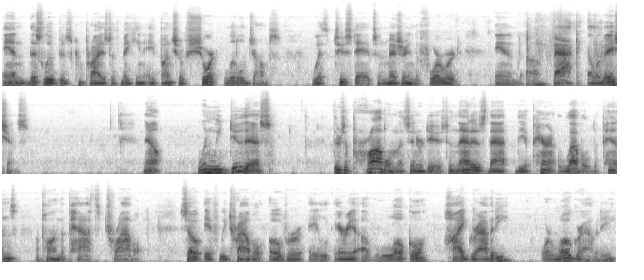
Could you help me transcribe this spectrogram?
And this loop is comprised of making a bunch of short little jumps with two staves and measuring the forward and um, back elevations. Now, when we do this, there's a problem that's introduced, and that is that the apparent level depends upon the path traveled. So if we travel over a area of local high gravity or low gravity,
